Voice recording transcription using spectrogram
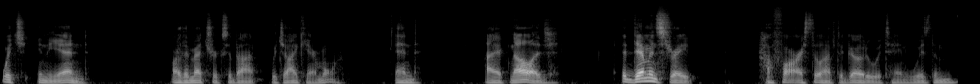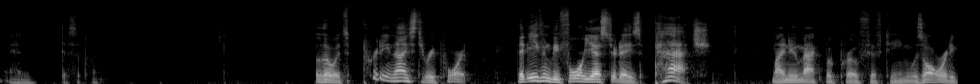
Which, in the end, are the metrics about which I care more. And I acknowledge, demonstrate how far I still have to go to attain wisdom and discipline. Although it's pretty nice to report that even before yesterday's patch, my new MacBook Pro 15 was already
